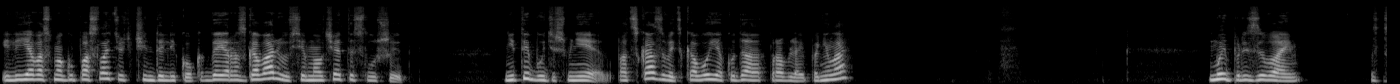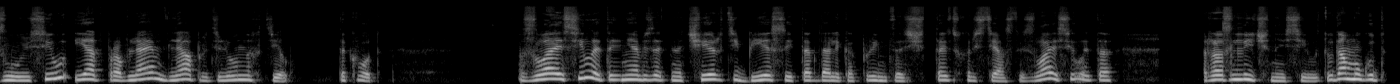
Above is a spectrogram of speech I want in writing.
Или я вас могу послать очень далеко. Когда я разговариваю, все молчат и слушают. Не ты будешь мне подсказывать, кого я куда отправляю. Поняла? Мы призываем злую силу и отправляем для определенных дел. Так вот, Злая сила это не обязательно черти, бесы и так далее, как принято считать в христианстве. Злая сила это различные силы. Туда могут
